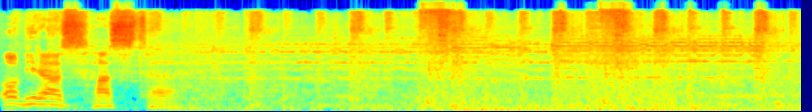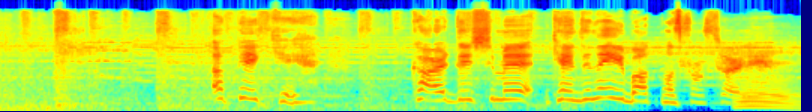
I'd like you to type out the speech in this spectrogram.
O biraz hasta. A, peki. Kardeşime kendine iyi bakmasını söyle. Hmm.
